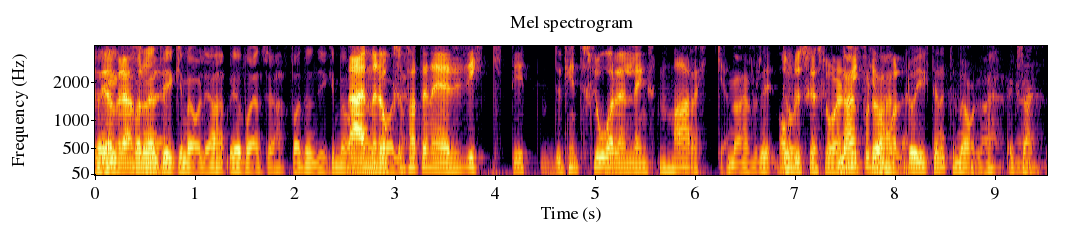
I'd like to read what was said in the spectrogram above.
För, vi gick, för om den inte gick i mål ja, vi är överens ja. För att den inte gick i mål. Nej men också dålig. för att den är riktigt... Du kan inte slå den längs marken. Nej, för det, Om då- du ska slå den Nej mitt för i då, målet. då gick den inte i mål, nej exakt.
